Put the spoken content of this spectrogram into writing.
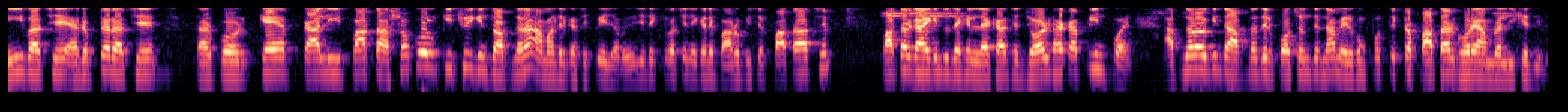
নিভ আছে, অ্যাডপ্টার আছে, তারপর ক্যাপ, কালি, পাতা, সকল কিছুই কিন্তু আপনারা আমাদের কাছে পেয়ে যাবেন। এই যে দেখতে পাচ্ছেন, এখানে বারো পিসের পাতা আছে। পাতার গায়ে কিন্তু দেখেন লেখা আছে, জল ঢাকা পিন পয়েন্ট। আপনারাও কিন্তু আপনাদের পছন্দের নাম এরকম প্রত্যেকটা পাতার ঘরে আমরা লিখে দিব।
